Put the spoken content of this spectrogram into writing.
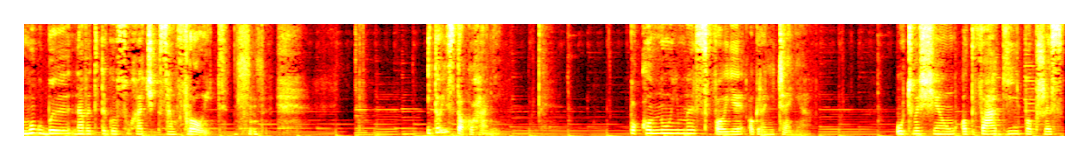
mógłby nawet tego słuchać sam Freud. I to jest to, kochani. Pokonujmy swoje ograniczenia. Uczmy się odwagi poprzez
